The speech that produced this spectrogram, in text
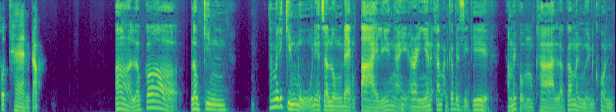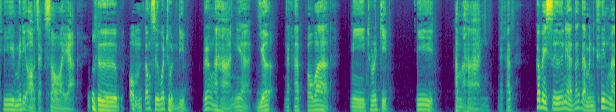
ทดแทนครับอ่าแล้วก็เรากินถ้าไม่ได้กินหมูเนี่ยจะลงแดงตายหรือยังไงอะไรเงี้ยนะครับ มันก็เป็นสิ่งที่ทำให้ผมรำคาญแล้วก็มันเหมือนคนที่ไม่ได้ออกจากซอยอะ่ะ คือผมต้องซื้อวัตถุดิบเรื่องอาหารเนี่ย เยอะนะครับ เพราะว่า มีธุรกิจที่ทำอาหารนะครับ ก็ไปซื้อเนี่ยตั้งแต่มันขึ้นมา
